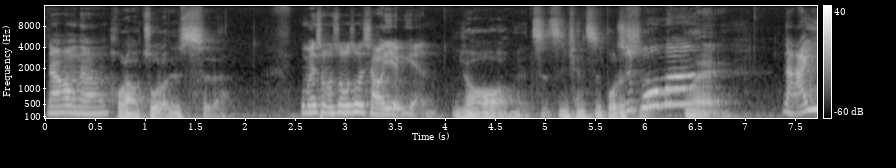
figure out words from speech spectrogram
然后呢？后来我做了就吃了。我们什么时候做宵夜片？有直以前直播的时候，直播吗对，哪有？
